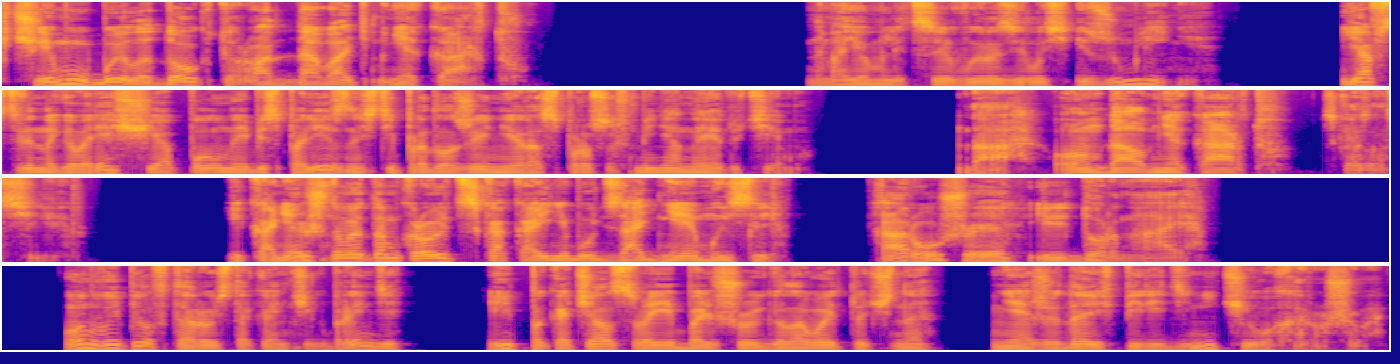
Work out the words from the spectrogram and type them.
К чему было доктору отдавать мне карту? На моем лице выразилось изумление, явственно говорящее о полной бесполезности продолжения расспросов меня на эту тему. «Да, он дал мне карту», — сказал Сильвер. «И, конечно, в этом кроется какая-нибудь задняя мысль, хорошая или дурная». Он выпил второй стаканчик бренди и покачал своей большой головой, точно не ожидая впереди ничего хорошего.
